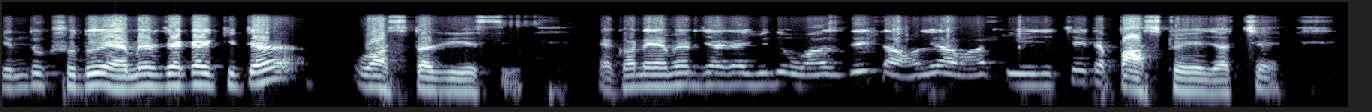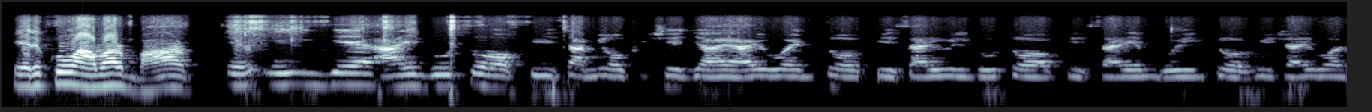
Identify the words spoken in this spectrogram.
কিন্তু শুধু এম এর জায়গায় কিটা ওয়াজটা দিয়েছি। এখন এম এর জায়গায় যদি ওয়াজ দেই, তাহলে আমার কি হয়ে যাচ্ছে, এটা পাস্ট হয়ে যাচ্ছে। এরকম আমার ভার্ব এই যে আই গো টু অফিস আমি অফিসে যাই I went to office I will go to office I am going to office I was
